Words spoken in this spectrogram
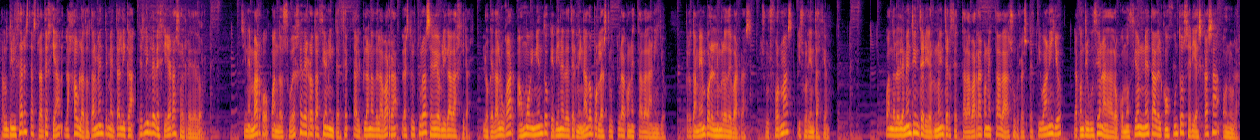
Al utilizar esta estrategia, la jaula totalmente metálica es libre de girar a su alrededor. Sin embargo, cuando su eje de rotación intercepta el plano de la barra, la estructura se ve obligada a girar, lo que da lugar a un movimiento que viene determinado por la estructura conectada al anillo, pero también por el número de barras, sus formas y su orientación. Cuando el elemento interior no intercepta la barra conectada a su respectivo anillo, la contribución a la locomoción neta del conjunto sería escasa o nula.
